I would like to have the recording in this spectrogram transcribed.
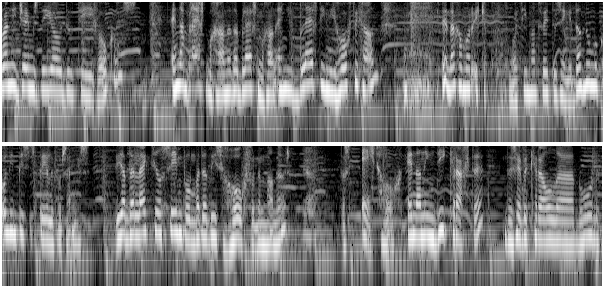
Ronnie James Dio doet die vocals. En dat blijft me gaan en dat blijft me gaan. En die blijft in die hoogte gaan. En dan gaan maar... Ik heb nog nooit iemand weten zingen. Dat noem ik Olympische Spelen voor zangers. Ja, dat lijkt heel simpel, maar dat is hoog voor een man, hoor. Ja. Dat is echt hoog. En dan in die kracht, hè. Dus heb ik er al eh, behoorlijk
